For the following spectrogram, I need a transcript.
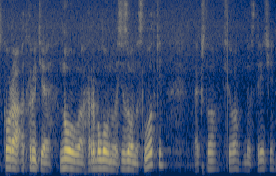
Скоро открытие нового рыболовного сезона с лодки. Так что все, до встречи.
